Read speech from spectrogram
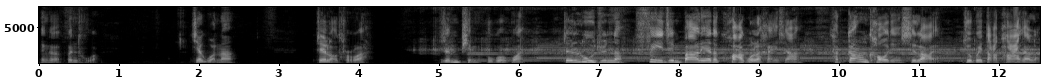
那个本土。结果呢，这老头啊，人品不过关。这陆军呢，费劲巴咧的跨过了海峡，他刚靠近希腊呀。就被打趴下了。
